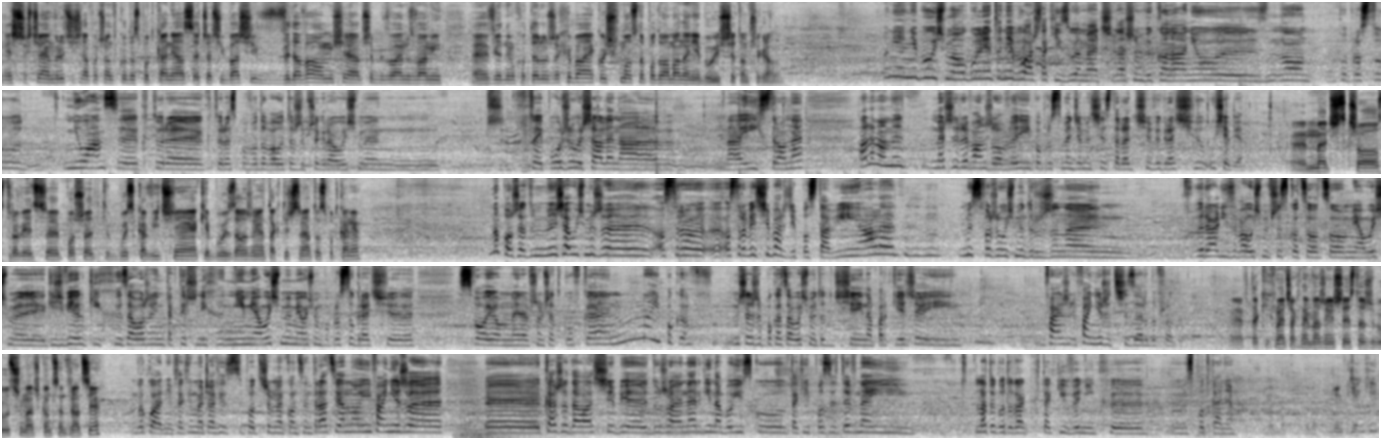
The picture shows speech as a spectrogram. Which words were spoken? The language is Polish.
Jeszcze chciałem wrócić na początku do spotkania z Czacibashi. Wydawało mi się, ja przebywałem z wami e, w jednym hotelu, że chyba jakoś mocno podłamane nie byliście tą przegraną. No nie, nie byliśmy ogólnie, to nie był aż taki zły mecz w naszym wykonaniu. Y, No po prostu niuanse, które, które spowodowały to, że przegrałyśmy, tutaj położyły szale na, na ich stronę. Ale mamy mecz rewanżowy i po prostu będziemy się starać wygrać u siebie. Mecz z Krzowo Ostrowiec poszedł błyskawicznie. Jakie były założenia taktyczne na to spotkanie? No poszedł. Myślałyśmy, że Ostro, Ostrowiec się bardziej postawi, ale my stworzyłyśmy drużynę, realizowałyśmy wszystko, co, co miałyśmy. Jakichś wielkich założeń taktycznych nie miałyśmy. Miałyśmy po prostu grać e, swoją najlepszą siatkówkę. No i myślę, że pokazałyśmy to dzisiaj na parkiecie i fajnie, fajnie że 3-0 do przodu. E, W takich meczach najważniejsze jest to, żeby utrzymać koncentrację. Dokładnie, w takich meczach jest potrzebna koncentracja, no i fajnie, że e, każda dała z siebie dużo energii na boisku, takiej pozytywnej i dlatego to tak, taki wynik e, spotkania. Dzięki. Dzięki.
